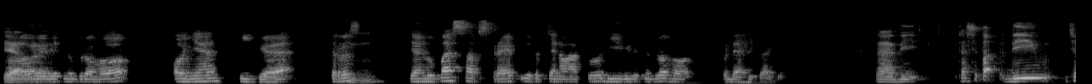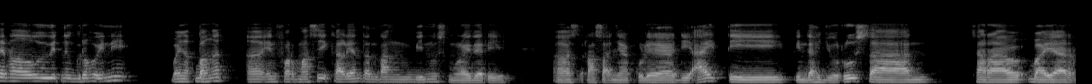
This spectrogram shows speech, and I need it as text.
Ya, follow boleh. Wiwit Nugroho. O-nya 3. Terus Hmm. jangan lupa subscribe YouTube channel aku di Wiwit Nugroho. Udah itu aja. Nah, di kasih tak di channel Wiwit Nugroho ini banyak banget eh, informasi kalian tentang BINUS mulai dari eh, rasanya kuliah di IT, pindah jurusan, cara bayar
